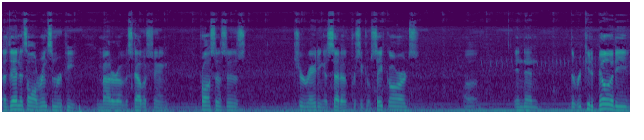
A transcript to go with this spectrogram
And then it's all rinse and repeat. A matter of establishing processes, curating a set of procedural safeguards, uh, and then the repeatability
